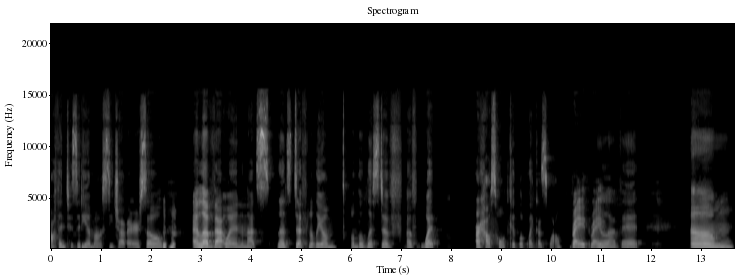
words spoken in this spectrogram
authenticity amongst each other. So Mhm. I love that one, and that's that's definitely on on the list of of what our household could look like as well. right right. I love it. Um,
